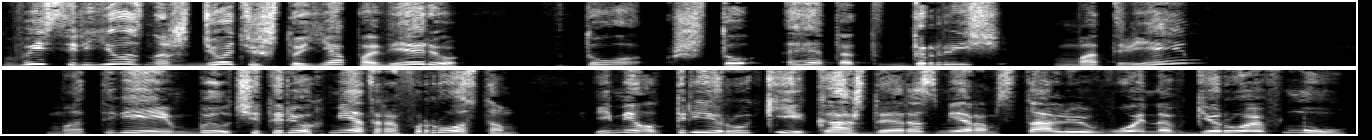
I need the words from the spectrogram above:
«Вы серьезно ждете, что я поверю в то, что этот дрыщ Матвеем?» Матвеем был четырех метров ростом, имел три руки, каждая размером с талию воинов-героев Му.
